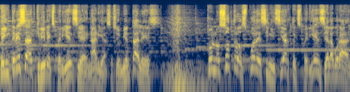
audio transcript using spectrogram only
¿Te interesa adquirir experiencia en áreas socioambientales? Con nosotros puedes iniciar tu experiencia laboral.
